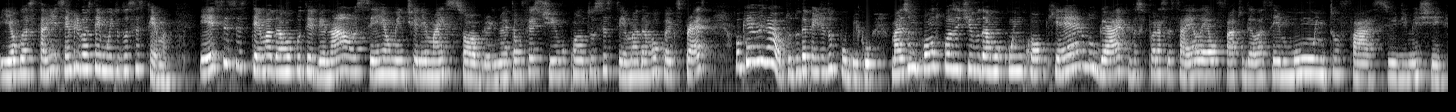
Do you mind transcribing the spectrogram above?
E eu gostei, sempre gostei muito do sistema. Esse sistema da Roku TV na AOC realmente ele é mais sóbrio, ele não é tão festivo quanto o sistema da Roku Express, o que é legal, tudo depende do público. Mas um ponto positivo da Roku em qualquer lugar que você for acessar ela é o fato dela ser muito fácil de mexer.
